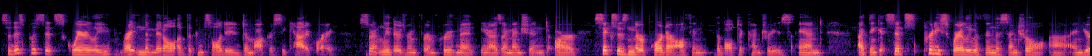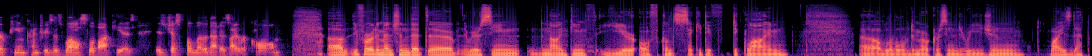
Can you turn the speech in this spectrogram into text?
So this puts it squarely right in the middle of the consolidated democracy category. Certainly, there's room for improvement. You know, as I mentioned, our sixes in the report are often the Baltic countries, and I think it sits pretty squarely within the Central uh, and European countries as well. Slovakia is, is just below that, as I recall. Um, you've already mentioned that uh, we're seeing the 19th year of consecutive decline. uh, of level of democracy in the region. Why is that?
